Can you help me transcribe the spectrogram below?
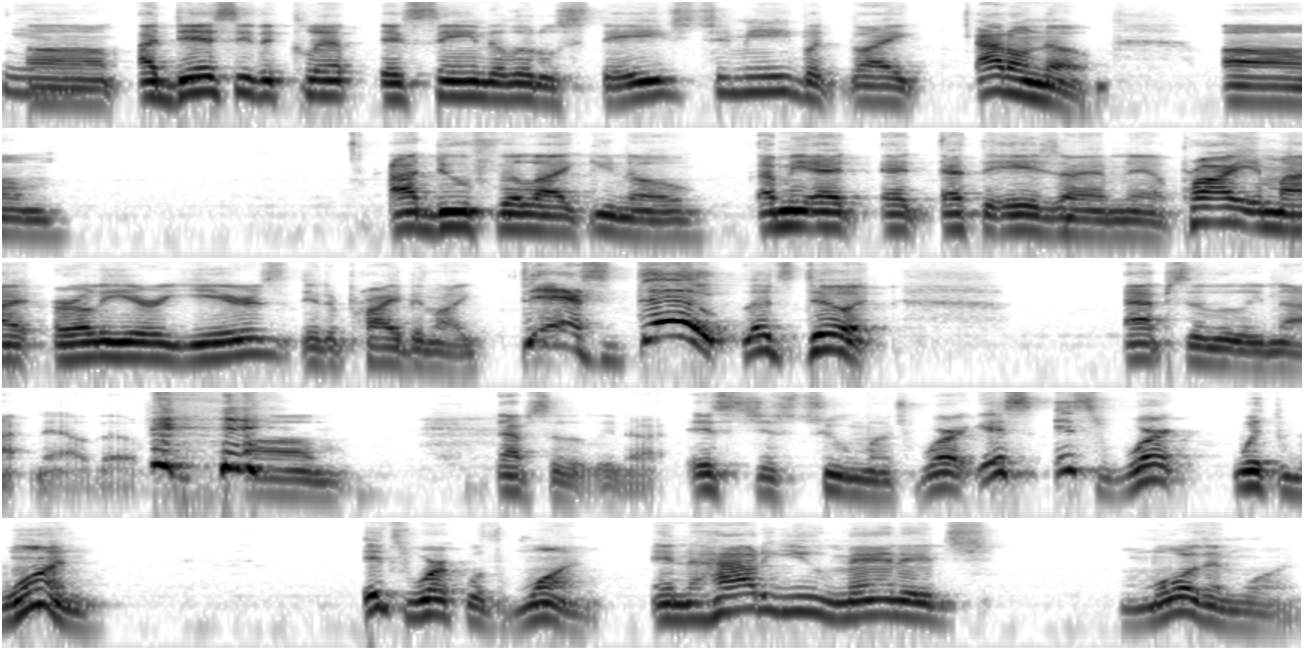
Yeah. Um, I did see the clip. It seemed a little staged to me, but like I don't know. Um, I do feel like you know. I mean, at, at at the age I am now, probably in my earlier years, it'd probably been like, "That's dope, let's do it." Absolutely not now, though. um, absolutely not. It's just too much work. It's it's work with one. It's work with one. And how do you manage more than one?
